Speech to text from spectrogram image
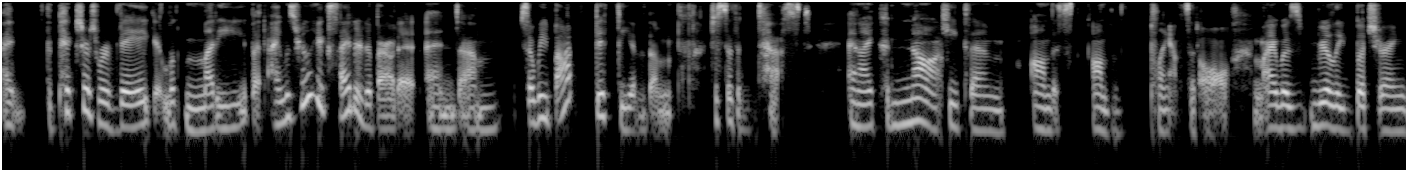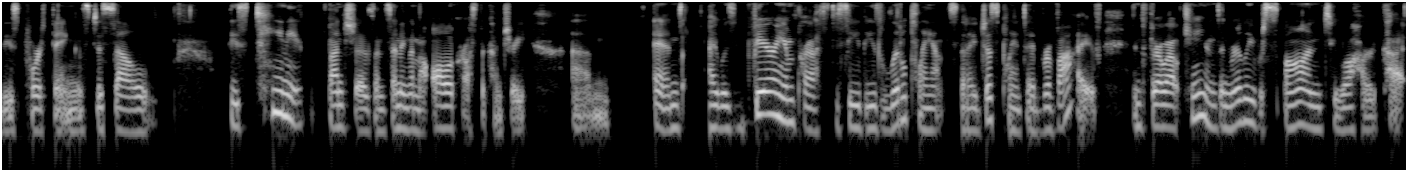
I, the pictures were vague, it looked muddy, but I was really excited about it. And um, so we bought 50 of them just as a test. And I could not keep them on this on the plants at all. I was really butchering these poor things to sell these teeny bunches and sending them all across the country. Um, and I was very impressed to see these little plants that I just planted revive and throw out canes and really respond to a hard cut.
